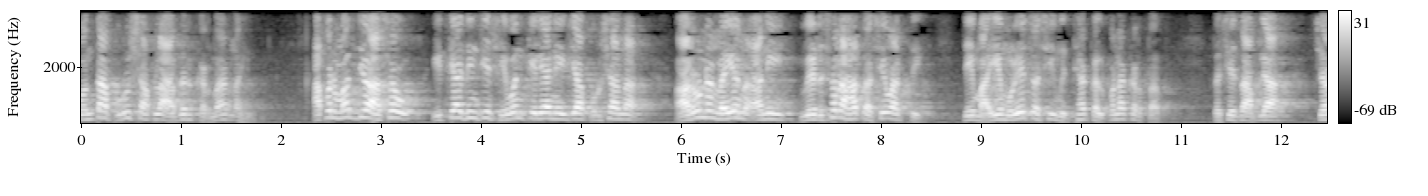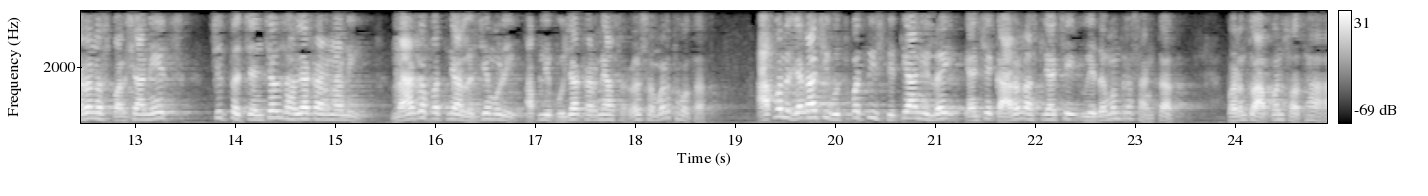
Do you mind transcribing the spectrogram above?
कोणता पुरुष आपला आदर करणार नाही. आपण मद्य असव इत्यादींचे सेवन केल्याने ज्या पुरुषांना अरुण नयन आणि वेडसर आहात असे वाटते ते मायेमुळेच अशी मिथ्या कल्पना करतात. तसेच आपल्या चरण स्पर्शानेच चित्त चंचल झाल्याकारणाने नागपत्न्या लज्जेमुळे आपली पूजा करण्यास असमर्थ होतात. आपण जगाची उत्पत्ती स्थिती आणि लय यांचे कारण असल्याचे वेदमंत्र सांगतात. परंतु आपण स्वतः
